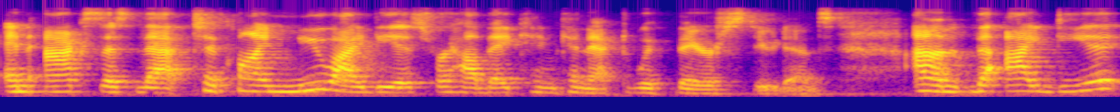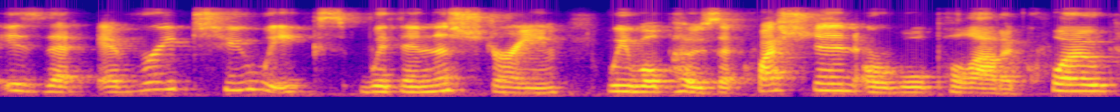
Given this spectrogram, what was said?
and access that to find new ideas for how they can connect with their students. Um, the idea is that every two weeks within the stream, we will pose a question or we'll pull out a quote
